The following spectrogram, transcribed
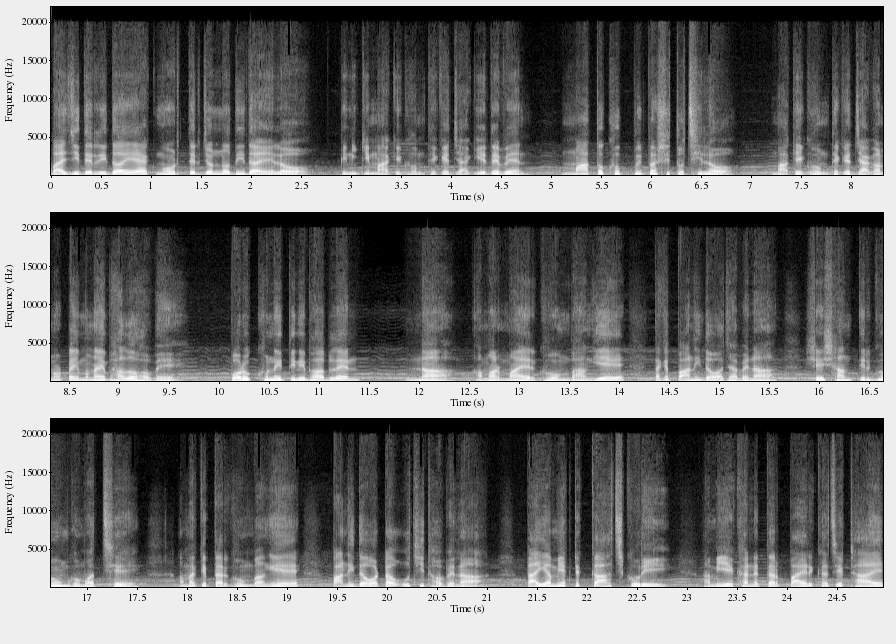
বাইজিদের হৃদয়ে এক মুহূর্তের জন্য দ্বিধা এলো। তিনি কি মাকে ঘুম থেকে জাগিয়ে দেবেন? মা তো খুব পিপাসিত ছিল। মাকে ঘুম থেকে জাগানোটাই মনে হয় ভালো হবে। পরক্ষণেই তিনি ভাবলেন, না, আমার মায়ের ঘুম ভাঙিয়ে তাকে পানি দেওয়া যাবে না। সে শান্তির ঘুম ঘুমাচ্ছে। আমাকে তার ঘুম ভাঙিয়ে পানি দেওয়াটা উচিত হবে না। তাই আমি একটা কাজ করি। আমি এখানে তার পায়ের কাছে ঠায়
